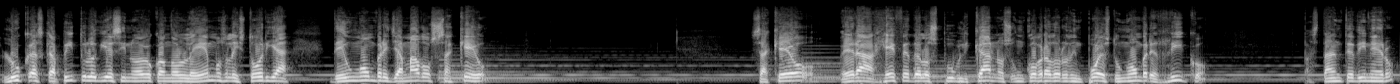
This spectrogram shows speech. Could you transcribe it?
Lucas capítulo 19, cuando leemos la historia de un hombre llamado Saqueo. Saqueo era jefe de los publicanos, un cobrador de impuestos, un hombre rico, bastante dinero.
